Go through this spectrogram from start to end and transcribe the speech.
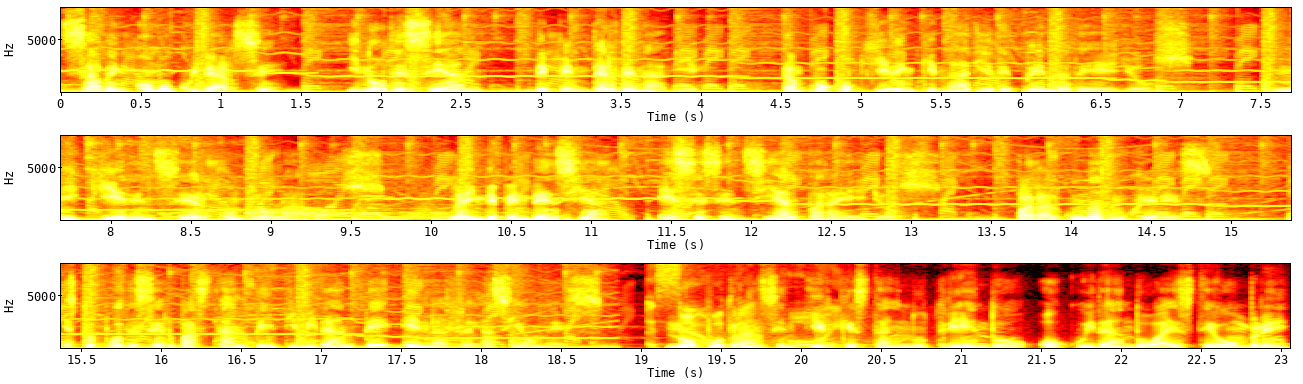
Saben cómo cuidarse y no desean depender de nadie. Tampoco quieren que nadie dependa de ellos, ni quieren ser controlados. La independencia es esencial para ellos. Para algunas mujeres, esto puede ser bastante intimidante en las relaciones. No podrán sentir que están nutriendo o cuidando a este hombre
